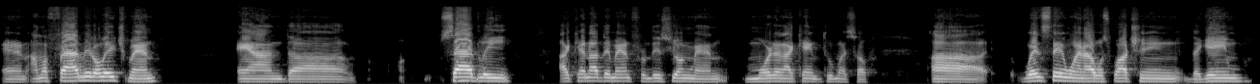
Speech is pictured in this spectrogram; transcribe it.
and I'm a fat middle-aged man, and uh, sadly, I cannot demand from this young man more than I can to myself. Uh, Wednesday, when I was watching the game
